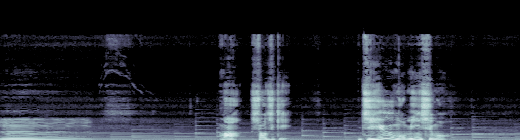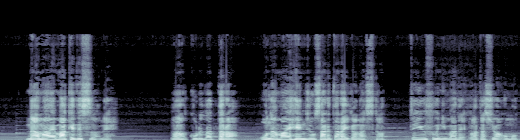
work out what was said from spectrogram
うーん。まあ、正直、自由も民主も、名前負けですわね。まあ、これだったら、お名前返上されたらいかがですか？っていうふうにまで私は思っ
